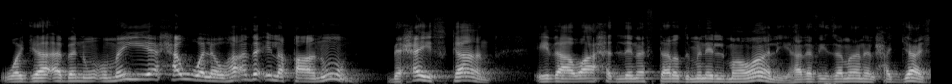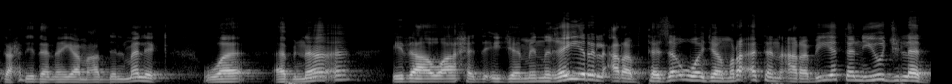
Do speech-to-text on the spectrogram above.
وجاء بنو أمية حولوا هذا إلى قانون بحيث كان إذا واحد لنفترض من الموالي هذا في زمان الحجاج تحديدا أيام عبد الملك وأبنائه. إذا واحد اجى من غير العرب تزوج امرأة عربية يجلد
